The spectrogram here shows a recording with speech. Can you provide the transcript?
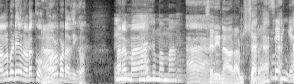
நல்லபடியா நடக்கும். கவலைப்படாதீங்க. வரேம்மா. சரி நான் அனுப்பிச்சு சரிங்க.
